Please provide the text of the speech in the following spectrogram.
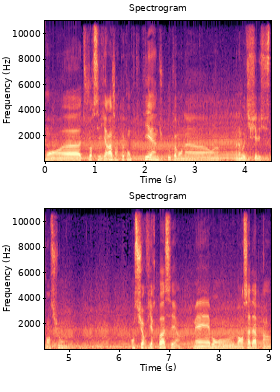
Bon, euh, toujours ces virages un peu compliqués, hein, du coup, comme on a, on, a modifié les suspensions. On survire pas assez, hein. Mais bon, bah, on s'adapte, hein.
